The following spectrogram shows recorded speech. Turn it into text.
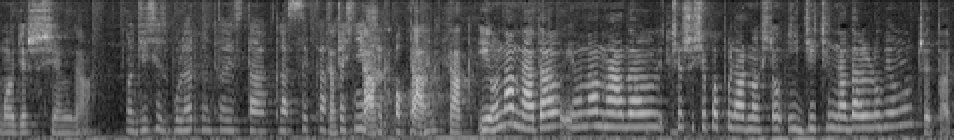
młodzież sięga. No, Dzieci z Bullerbyn to jest ta klasyka tak, wcześniejszych tak, pokoleń. Tak, tak. I ona nadal, i ona nadal cieszy się popularnością i dzieci nadal lubią ją czytać.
